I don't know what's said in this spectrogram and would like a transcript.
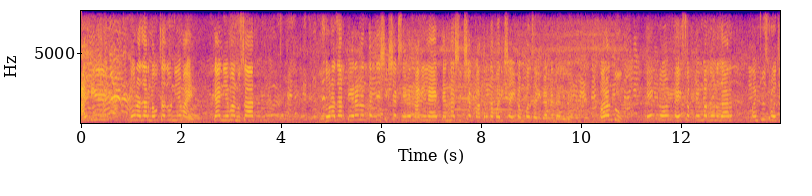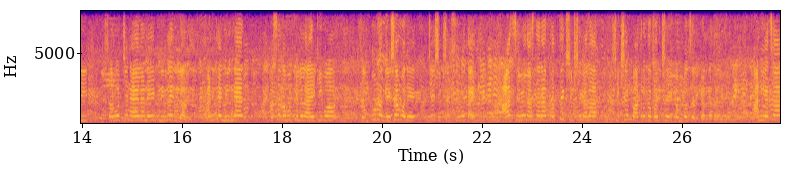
आर टी दोन हजार नऊचा जो नियम आहे त्या नियमानुसार दोन हजार तेरानंतर जे शिक्षक सेवेत लागलेले आहेत त्यांना शिक्षक पात्रता परीक्षा ही कंपल्सरी करण्यात आलेली आहे. परंतु एक नो एक सप्टेंबर दोन हजार पंचवीस रोजी सर्वोच्च न्यायालयाने एक निर्णय दिला आणि त्या निर्णयात असं नमूद केलेलं आहे की बा संपूर्ण देशामध्ये जे शिक्षक सेवेत आहेत आज सेवेत असणाऱ्या प्रत्येक शिक्षकाला शिक्षक पात्रता परीक्षा ही कंपल्सरी करण्यात आलेली आहे. आणि याचा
